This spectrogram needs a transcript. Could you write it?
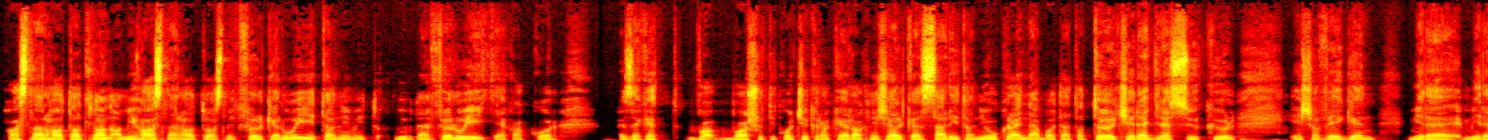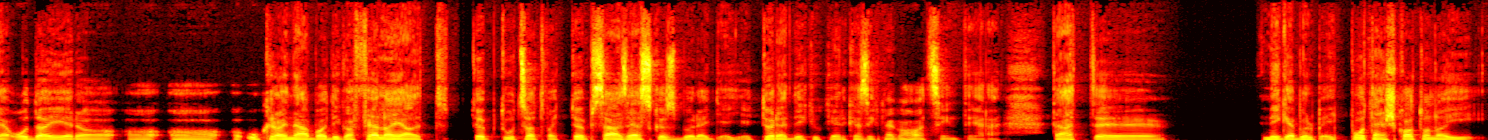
használhatatlan, ami használható, azt még föl kell újítani, miután fölújítják, akkor ezeket vasúti kocsikra kell rakni, és el kell szállítani Ukrajnába, tehát a töltsér egyre szűkül, és a végén, mire, mire odaér a, a, a, a Ukrajnába, addig a felajánlt több tucat vagy több száz eszközből egy, egy, egy töredékük érkezik meg a hadszintére. Tehát még ebből egy potens katonai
